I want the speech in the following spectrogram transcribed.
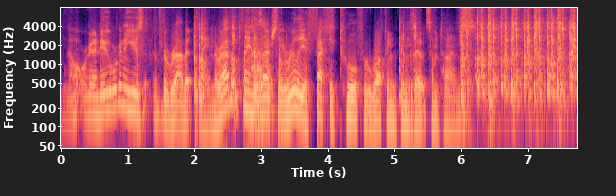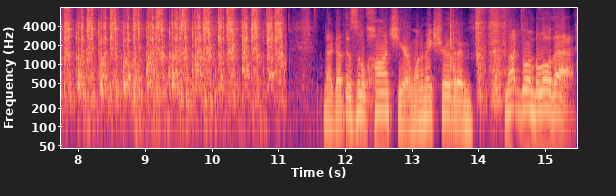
You know what we're to do? We're going to use the rabbet plane. The rabbet plane is actually a really effective tool for roughing things out sometimes. Now I've got this little haunch here. I want to make sure that I'm not going below that.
